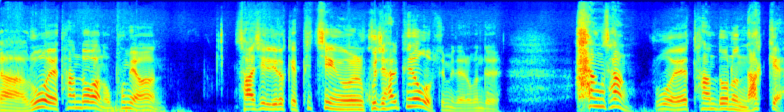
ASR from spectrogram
자, 루어의 탄도가 높으면 사실 이렇게 피칭을 굳이 할 필요가 없습니다, 여러분들. 항상 루어의 탄도는 낮게,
